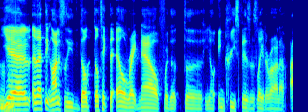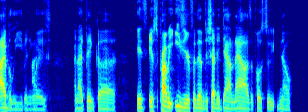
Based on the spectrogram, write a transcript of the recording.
Mhm. Yeah, and- and I think honestly they'll they'll take the L right now for the the you know increased business later on. I, I believe, anyways, and I think uh, it's it's probably easier for them to shut it down now as opposed to you know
